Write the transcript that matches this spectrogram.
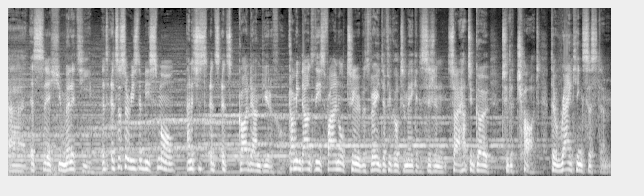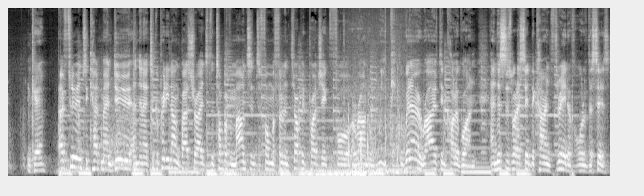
uh, it's the humility it's, it's also reasonably small and it's just it's it's goddamn beautiful coming down to these final two it was very difficult to make a decision so i had to go to the chart the ranking system okay I flew into Kathmandu and then I took a pretty long bus ride to the top of a mountain to film a philanthropic project for around a week. But when I arrived in Kalagwan, and this is what I said the current thread of all of this is,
